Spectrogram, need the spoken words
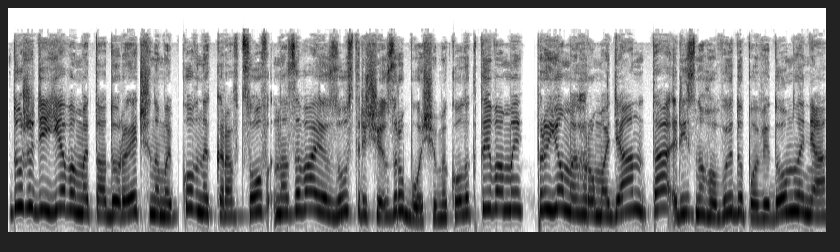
Дуже дієвими та доречними ковник Кравцов називає зустрічі з робочими колективами, прийоми громадян та різного виду повідомлення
